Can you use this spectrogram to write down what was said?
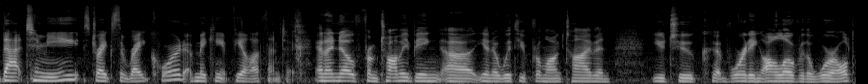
that to me strikes the right chord of making it feel authentic. And I know from Tommy being, uh, you know, with you for a long time and you two cavorting all over the world.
